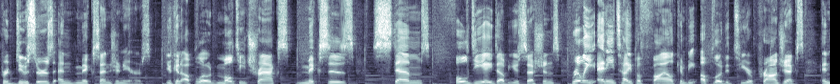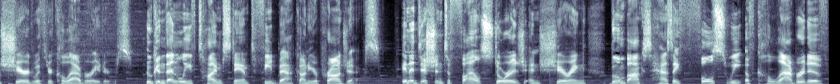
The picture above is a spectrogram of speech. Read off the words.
producers, and mix engineers. You can upload multi-tracks, mixes, stems, full DAW sessions, really any type of file can be uploaded to your projects and shared with your collaborators, who can then leave time-stamped feedback on your projects. In addition to file storage and sharing, Boombox has a full suite of collaborative,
